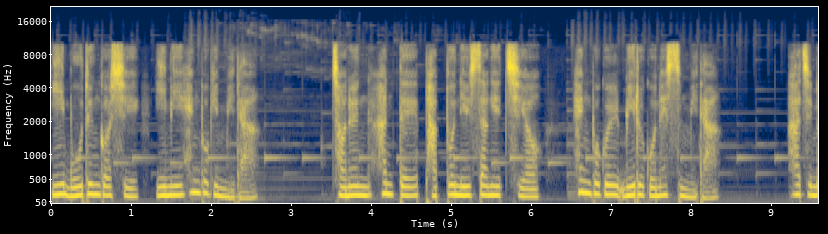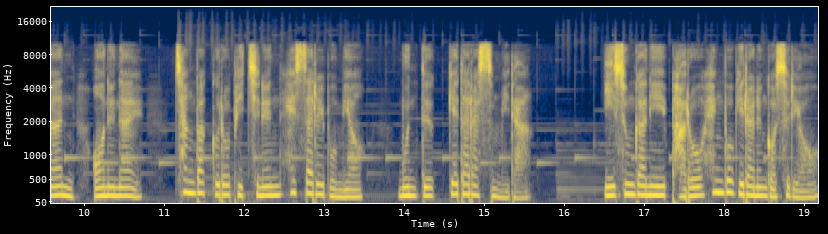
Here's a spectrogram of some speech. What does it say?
이 모든 것이 이미 행복입니다. 저는 한때 바쁜 일상에 치여 행복을 미루곤 했습니다. 하지만 어느 날 창밖으로 비치는 햇살을 보며 문득 깨달았습니다. 이 순간이 바로 행복이라는 것을요.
